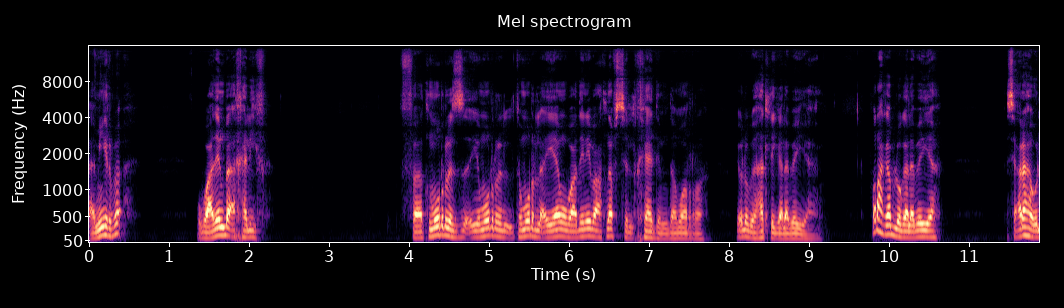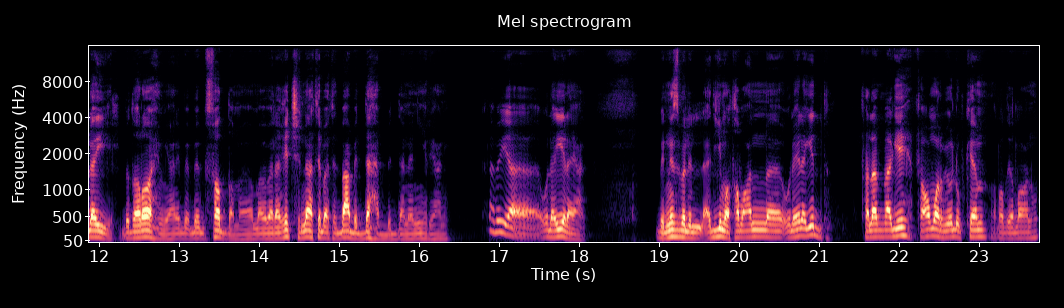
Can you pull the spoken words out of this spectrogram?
أمير بقى. وبعدين بقى خليفة. فتمر يمر تمر الأيام وبعدين يبعت نفس الخادم ده مرة. يقول له هات لي جلابية يعني. فراح جاب له جلابية. سعرها قليل بدراهم يعني بفضة. ما, بلغتش إنها تبقى تتباع بالذهب بالدنانير يعني. جلابية قليلة يعني. بالنسبة للقديمة طبعا قليلة جدا. فلما جه فعمر بيقول له بكام؟ رضي الله عنه.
